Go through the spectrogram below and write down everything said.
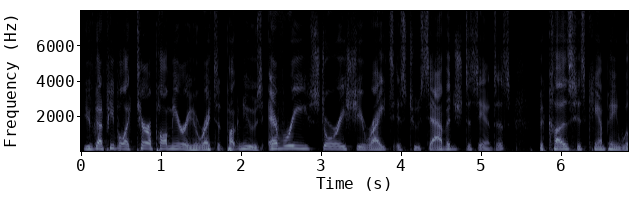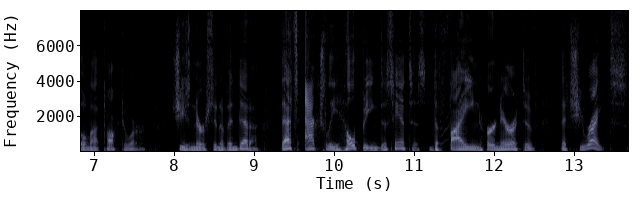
You've got people like Tara Palmieri, who writes at Puck News. Every story she writes is to savage DeSantis because his campaign will not talk to her she's nursing a vendetta. That's actually helping DeSantis, defying her narrative that she writes.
